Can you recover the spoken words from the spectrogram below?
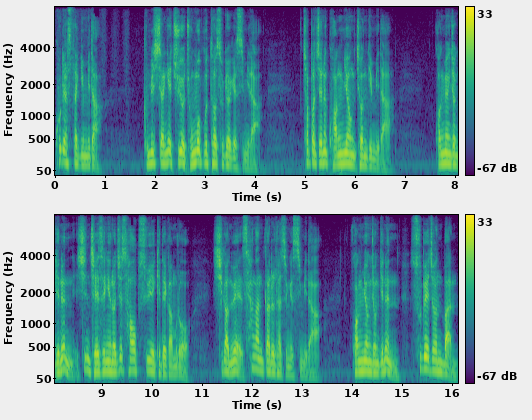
코리아스탁입니다. 금일시장의 주요 종목부터 소개하겠습니다. 첫 번째는 광명전기입니다. 광명전기는 신재생에너지 사업 수혜 기대감으로 시간 외 상한가를 달성했습니다. 광명전기는 수배 전반,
